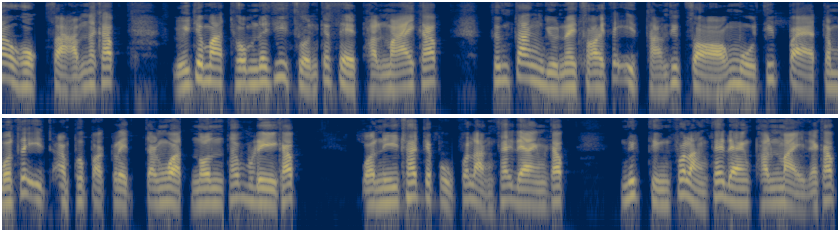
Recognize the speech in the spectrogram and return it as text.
7963 นะครับ หรือจะมาชมได้ที่สวนเกษตรพันไม้ครับ ซึ่งตั้งอยู่ในซอยสะอิด 32 หมู่ที่ 8ตำบลสะอิดอำเภอปากเกร็ดจังหวัดนนทบุรีครับ วันนี้ถ้าจะปลูกฝรั่งไส้แดงนะครับ นึกถึงฝรั่งไส้แดงพันธุ์ใหม่นะครับ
